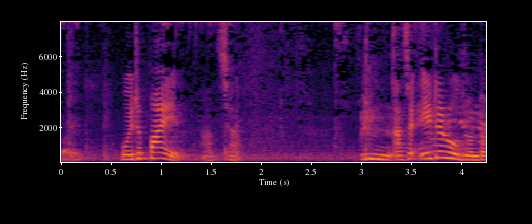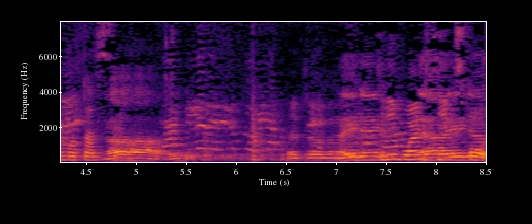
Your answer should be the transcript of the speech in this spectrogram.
পায়েল। ওইটা পায়েল? আচ্ছা। আচ্ছা এটার ওজনটা কত আছে? হ্যাঁ, হ্যাঁ, যে। এটা এই যে, থ্রি পয়েন্ট হ্যাঁ, সিক্স ফোর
